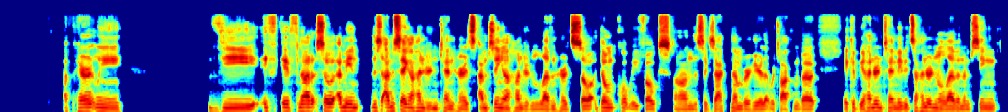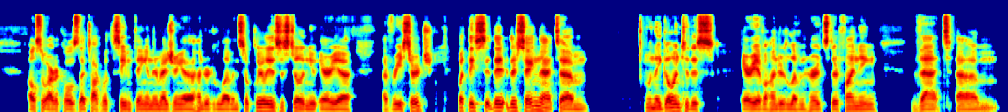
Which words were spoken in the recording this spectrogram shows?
apparently, the if if not so i mean this i'm saying 110 hertz i'm seeing 111 hertz so don't quote me folks on this exact number here that we're talking about it could be 110 maybe it's 111 i'm seeing also articles that talk about the same thing and they're measuring at 111 so clearly this is still a new area of research but they they're saying that um, when they go into this area of 111 hertz they're finding that um,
